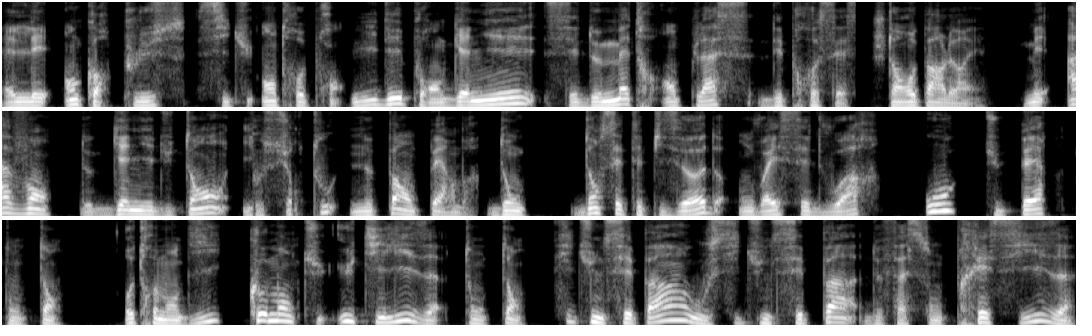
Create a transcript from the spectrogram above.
Elle l'est encore plus si tu entreprends. L'idée pour en gagner, c'est de mettre en place des process. Je t'en reparlerai. Mais avant de gagner du temps, il faut surtout ne pas en perdre. Donc, dans cet épisode, on va essayer de voir où tu perds ton temps. Autrement dit, comment tu utilises ton temps. Si tu ne sais pas ou si tu ne sais pas de façon précise,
